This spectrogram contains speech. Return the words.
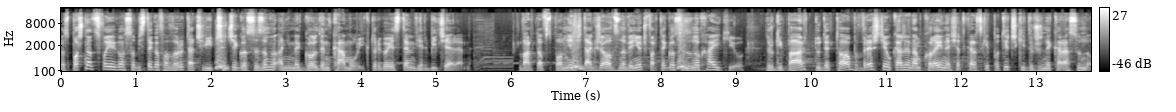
Rozpocznę od swojego osobistego faworyta, czyli trzeciego sezonu anime Golden Kamuy, którego jestem wielbicielem. Warto wspomnieć także o wznowieniu czwartego sezonu Haikyuu. Drugi part, To The Top, wreszcie ukaże nam kolejne siatkarskie potyczki drużyny Karasuno.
